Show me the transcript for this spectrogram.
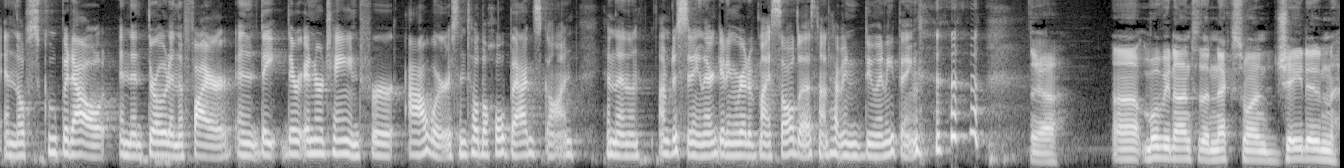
and they'll scoop it out and then throw it in the fire and they they're entertained for hours until the whole bag's gone and then i'm just sitting there getting rid of my sawdust not having to do anything yeah uh, moving on to the next one jaden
